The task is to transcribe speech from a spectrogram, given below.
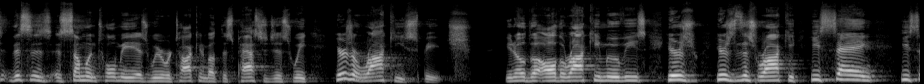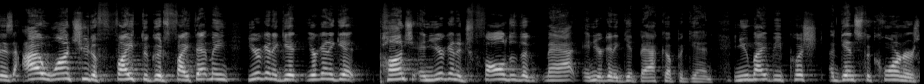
this is, as someone told me as we were talking about this passage this week, here's a Rocky speech. You know, the, all the Rocky movies? Here's, here's this Rocky. He's saying, he says, I want you to fight the good fight. That means you're gonna get, you're gonna get punched and you're gonna fall to the mat and you're gonna get back up again. And you might be pushed against the corners,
